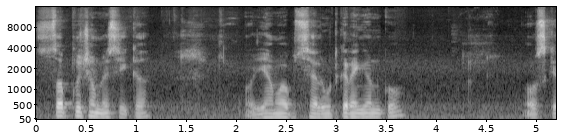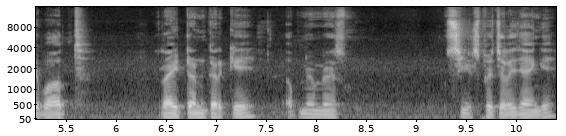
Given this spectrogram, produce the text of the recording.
सब कुछ हमने सीखा। और ये हम अब सैल्यूट करेंगे उनको। और उसके बाद राइट टर्न करके अपने अपने सीट्स पे चले जाएँगे।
